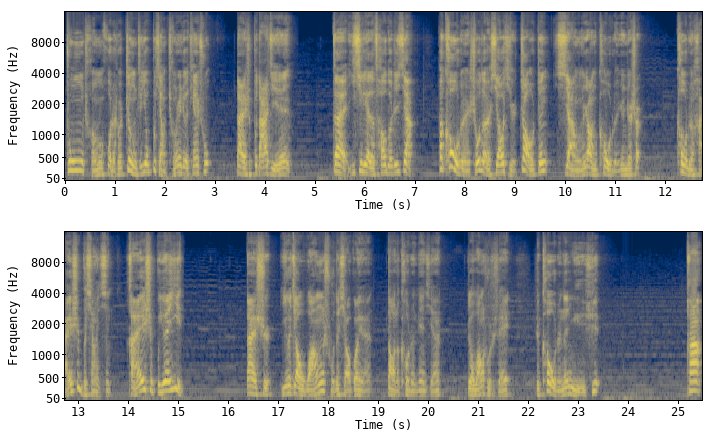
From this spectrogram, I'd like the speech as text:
忠诚或者说正直又不想承认这个天书，但是不打紧，在一系列的操作之下，他寇准收到的消息是赵祯想让寇准认这事儿，寇准还是不相信。还是不愿意，但是一个叫王蜀的小官员到了寇准面前。这个王蜀是谁？是寇准的女婿。他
